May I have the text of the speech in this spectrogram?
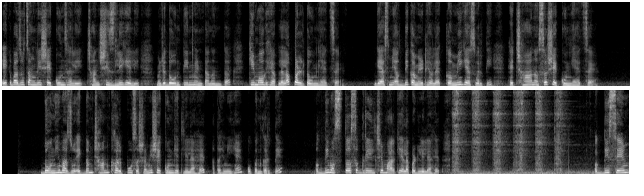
एक बाजू चांगली शेकून झाली छान शिजली गेली म्हणजे दोन तीन मिनटानंतर की मग हे आपल्याला पलटवून घ्यायचं आहे. गॅस मी अगदी कमी ठेवला आहे कमी गॅसवरती हे छान असं शेकून घ्यायचं आहे. दोन्ही बाजू एकदम छान खरपूस अशा मी शेकून घेतलेल्या आहेत. आता हे मी हे ओपन करते. अगदी मस्त असं ग्रिलचे मार्क याला पडलेले आहेत. अगदी सेम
